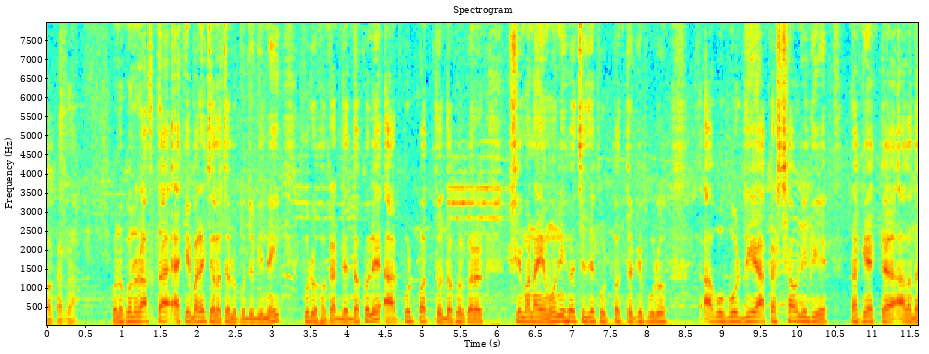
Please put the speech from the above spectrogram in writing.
হকাররা। কোনো কোনো রাস্তা একেবারেই চলাচল উপযোগী নেই। পুরো হকারদের দখলে আর ফুটপাত তো দখল করার সীমানা এমনই হয়েছে যে ফুটপাতটাকে পুরো আব উপর দিয়ে আকাশ ছাউনি দিয়ে তাকে একটা আলাদা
